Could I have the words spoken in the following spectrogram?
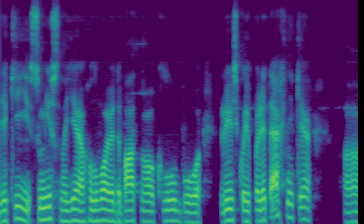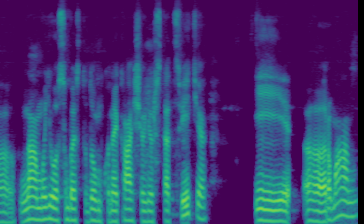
який сумісно є головою дебатного клубу Львівської політехніки. Е, на мою особисту думку, найкращий університет в світі. І е, Роман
